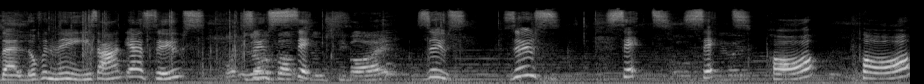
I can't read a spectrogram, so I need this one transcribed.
they're loving these, aren't you, Zeus? What you Zeus, know about sit. Susie boy? Zeus, Zeus, sit, sit, paw, paw,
